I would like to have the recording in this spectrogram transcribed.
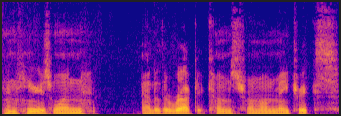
And here's one out of the rock it comes from on Matrix.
